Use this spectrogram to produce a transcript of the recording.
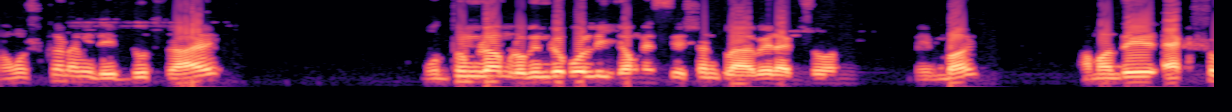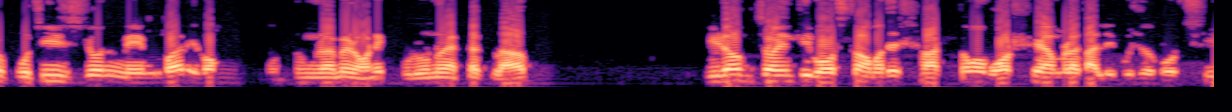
নমস্কার, আমি দেবদূত রায়। মধ্যমগ্রাম রবীন্দ্রপল্লী ইয়ং অ্যাসোসিয়েশন ক্লাবের একজন মেম্বার আমাদের একশো পঁচিশ জন মেম্বার এবং মধ্যমগ্রামের অনেক পুরনো একটা ক্লাব হীরক জয়ন্তী বর্ষ আমাদের ষাটতম বর্ষে আমরা কালী পুজো করছি।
